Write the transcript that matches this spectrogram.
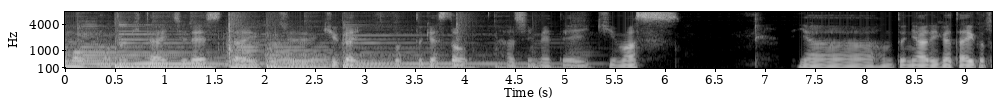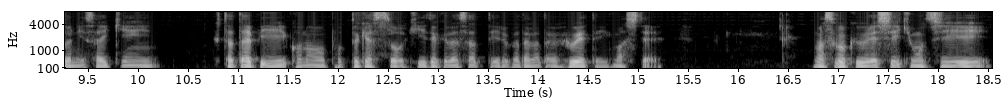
どうも、元木太一です。第59回、ポッドキャスト、始めていきます。いやー、本当にありがたいことに最近、再びこのポッドキャストを聞いてくださっている方々が増えていまして、まあすごく嬉しい気持ち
